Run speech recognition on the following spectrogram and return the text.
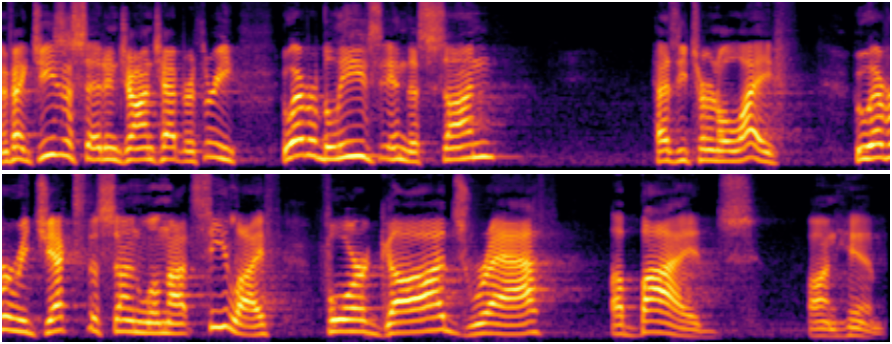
In fact, Jesus said in John chapter 3 Whoever believes in the Son has eternal life. Whoever rejects the Son will not see life, for God's wrath abides on him.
